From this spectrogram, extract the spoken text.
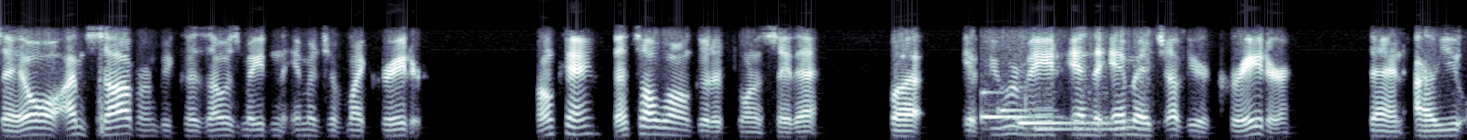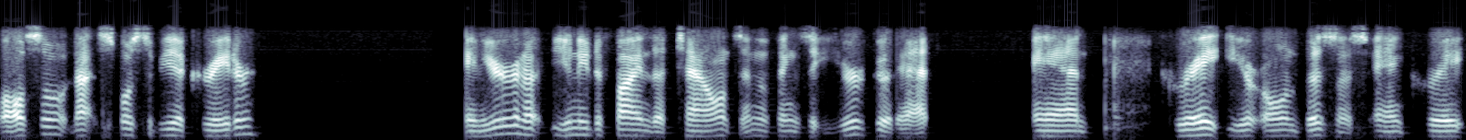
say, "Oh, I'm sovereign because I was made in the image of my creator." Okay, that's all well and good if you want to say that. But if you were made in the image of your creator, then are you also not supposed to be a creator? And you're gonna you need to find the talents and the things that you're good at and create your own business and create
